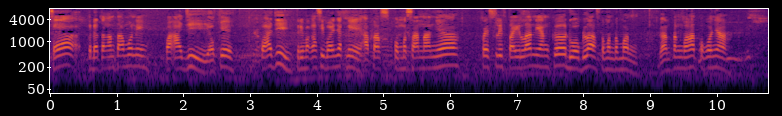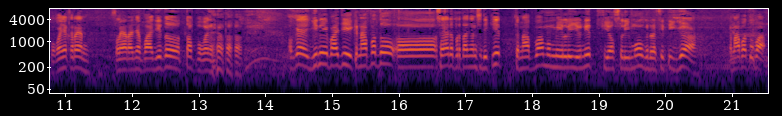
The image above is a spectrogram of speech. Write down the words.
Saya kedatangan tamu nih, Pak Aji. Oke, Pak Aji, terima kasih banyak nih atas pemesanannya facelift Thailand yang ke-12 teman-teman. Ganteng banget pokoknya. Pokoknya keren. Seleranya Pak Haji tuh top pokoknya. Oke, gini Pak Haji, kenapa tuh eh, saya ada pertanyaan sedikit, kenapa memilih unit Vios Limo generasi 3? Kenapa tuh Pak?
